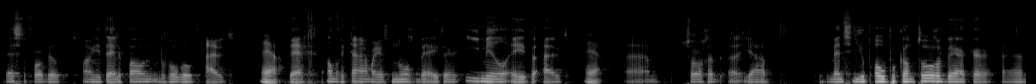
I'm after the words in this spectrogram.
Beste voorbeeld, gewoon je telefoon bijvoorbeeld uit. Ja, weg. Andere kamer is nog beter. E-mail even uit. Ja. Ehm, zorgen, ja, de mensen die op open kantoren werken, ehm,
